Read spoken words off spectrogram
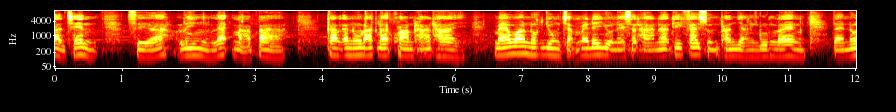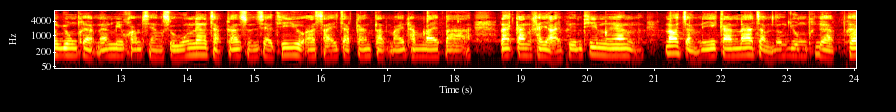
าติ เช่น เสือ ลิง และหมาป่า การอนุรักษ์และความท้าทาย แม้ว่านกยุงจะไม่ได้อยู่ในสถานะที่ใกล้สูญพันธุ์อย่างรุนแรง แต่นกยุงเผือกนั้นมีความเสี่ยงสูง เนื่องจากการสูญเสียที่อยู่อาศัยจากการตัดไม้ทำลายป่า และการขยายพื้นที่เมือง นอกจากนี้การล่าจับนกยุงเผือกเพื่อ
